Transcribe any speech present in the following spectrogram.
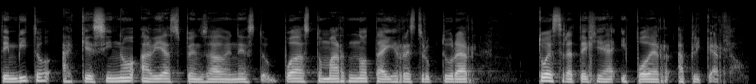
Te invito a que si no habías pensado en esto, puedas tomar nota y reestructurar tu estrategia y poder aplicarlo.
